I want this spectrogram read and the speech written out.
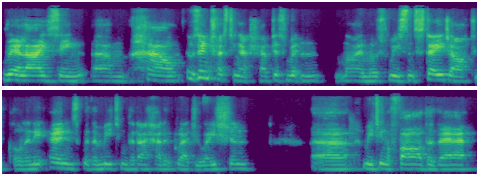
realizing um, how it was interesting actually i've just written my most recent stage article and it ends with a meeting that i had at graduation uh, meeting a father there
